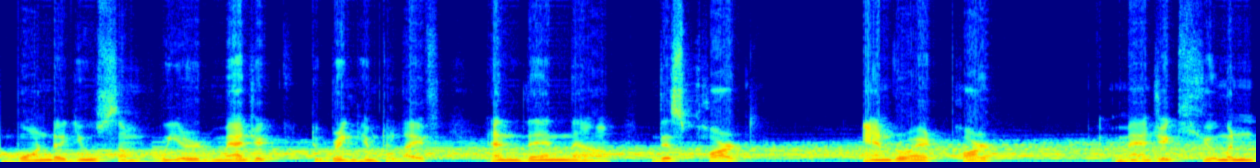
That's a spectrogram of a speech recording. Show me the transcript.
Wanda used some weird magic to bring him to life and then uh, this part android part magic human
